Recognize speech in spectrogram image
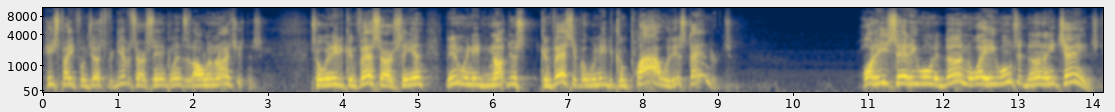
He's faithful and just to forgive us our sin, cleanse us all unrighteousness. So we need to confess our sin. Then we need to not just confess it, but we need to comply with His standards. What he said he wanted done, the way he wants it done, ain't changed.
